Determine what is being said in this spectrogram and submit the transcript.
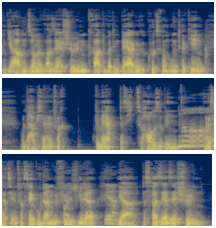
Und die Abendsonne war sehr schön, gerade über den Bergen, so kurz vorm Untergehen. Und da habe ich dann einfach gemerkt, dass ich zu Hause bin. Oh, Und das hat sich einfach sehr gut angefühlt wieder. Ja. Ja, das war sehr, sehr schön.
